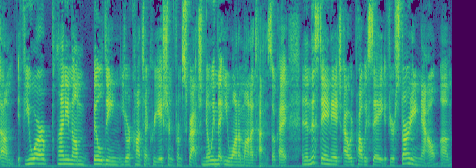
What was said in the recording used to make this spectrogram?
um, if you are planning on building your content creation from scratch, knowing that you want to monetize, okay? And in this day and age, I would probably say if you're starting now, um,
